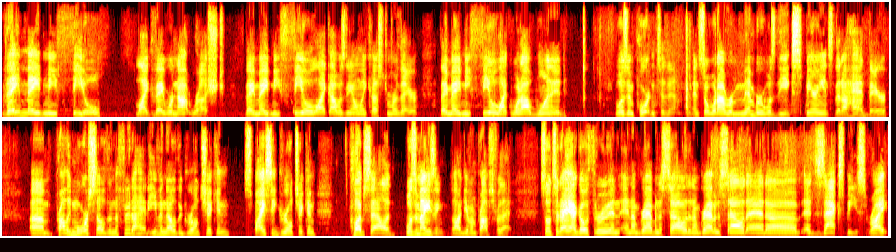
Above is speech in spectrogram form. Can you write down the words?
They made me feel like they were not rushed. They made me feel like I was the only customer there they made me feel like what I wanted was important to them. And so what I remember was the experience that I had there, um, probably more so than the food I had, even though the grilled chicken, spicy grilled chicken club salad was amazing. I'll give them props for that. So today I go through and, and I'm grabbing a salad and I'm grabbing a salad at uh, at Zaxby's, right?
